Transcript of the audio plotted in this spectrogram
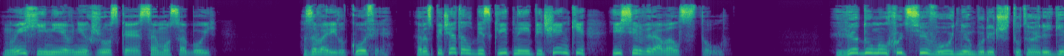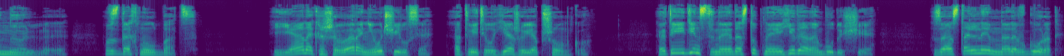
Ну и химия в них жесткая, само собой. Заварил кофе, распечатал бисквитные печеньки и сервировал стол. «Я думал, хоть сегодня будет что-то оригинальное», — вздохнул Бац. «Я на кашевара не учился», — ответил я, жуя пшенку. «Это единственная доступная еда на будущее. За остальным надо в город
